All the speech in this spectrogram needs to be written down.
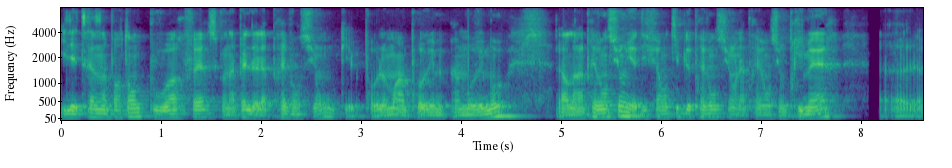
il est très important de pouvoir faire ce qu'on appelle de la prévention, qui est probablement un, mauvais mot. Alors dans la prévention, il y a différents types de prévention. La prévention primaire, euh, la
